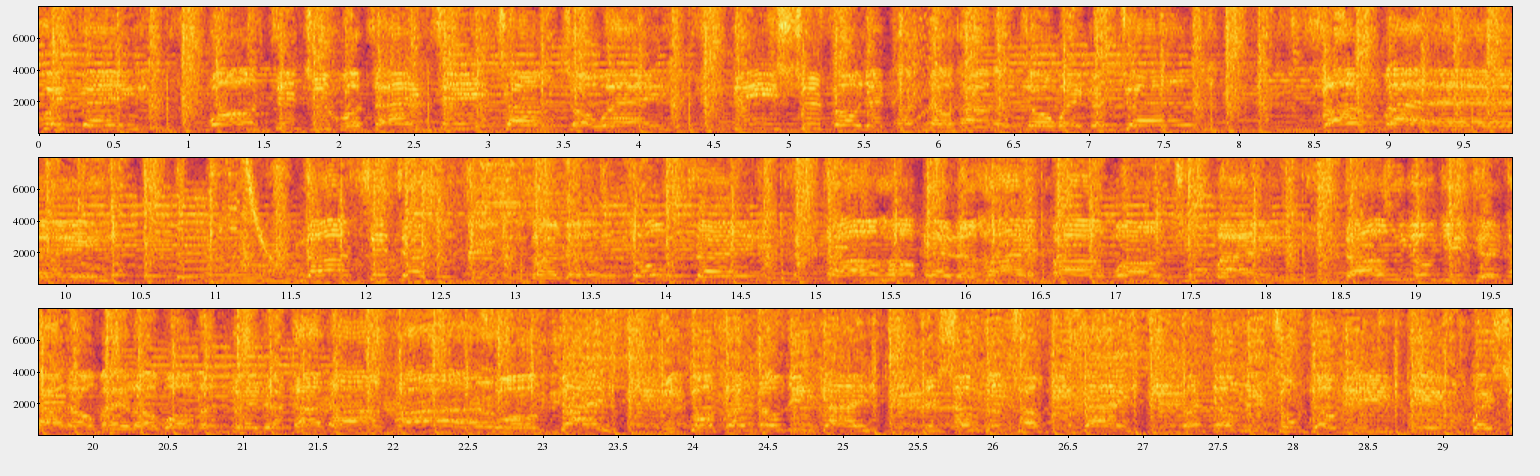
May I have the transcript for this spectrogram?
会飞，我坚持活在机场周围。你是否也看到他人生的场比赛，反正你终究一定会失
